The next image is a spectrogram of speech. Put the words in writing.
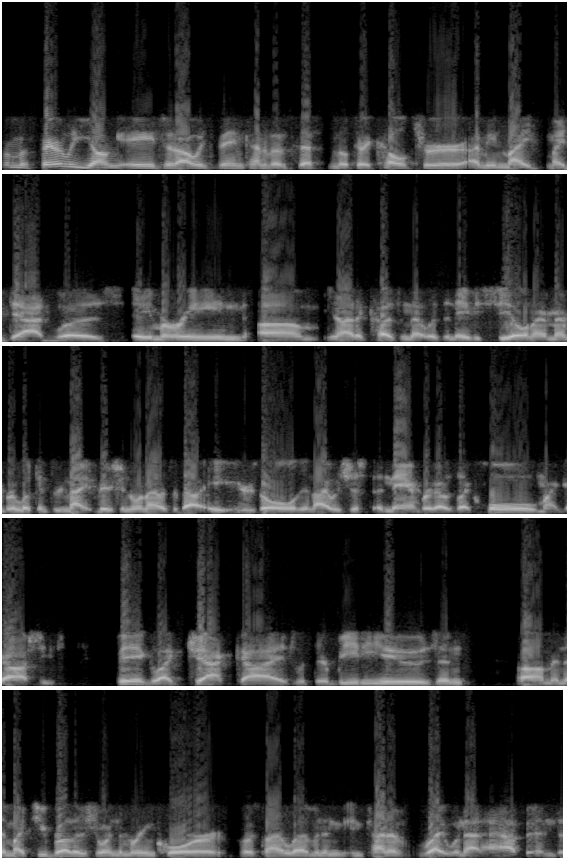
from a fairly young age, I'd always been kind of obsessed with military culture. I mean, my my dad was a Marine. Um, you know, I had a cousin that was a Navy SEAL, and I remember looking through night vision when I was about eight years old, and I was just enamored. I was like, oh my gosh, these big like jack guys with their BDUs, and um, and then my two brothers joined the Marine Corps post 9/11, and, and kind of right when that happened,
